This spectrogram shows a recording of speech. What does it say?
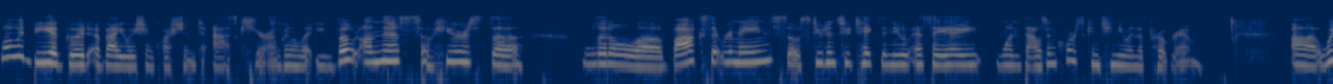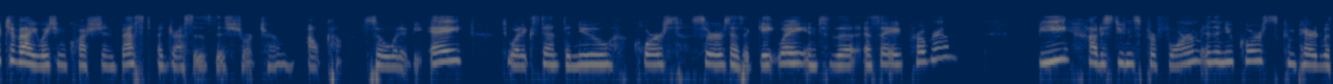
What would be a good evaluation question to ask here? I'm going to let you vote on this. So here's the little uh, box that remains. So students who take the new SAA 1000 course continue in the program. Uh, which evaluation question best addresses this short-term outcome? So would it be A, to what extent the new course serves as a gateway into the SAA program? B, how do students perform in the new course compared with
